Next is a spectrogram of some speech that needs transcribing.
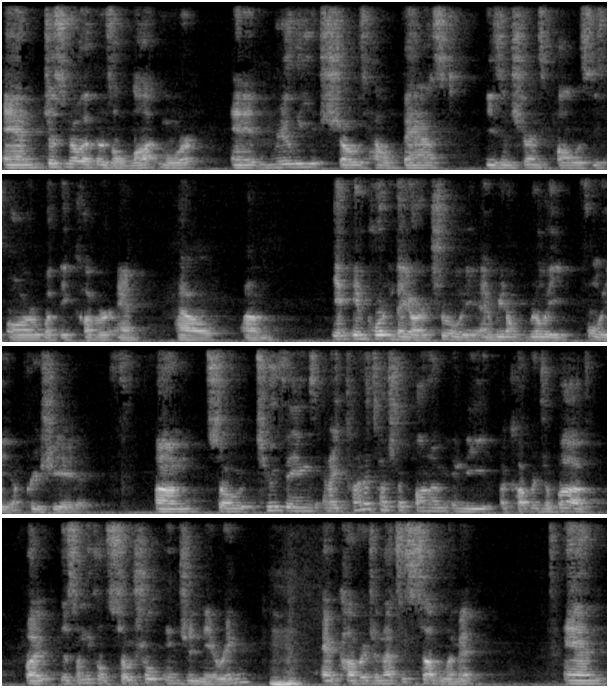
And just know that there's a lot more. And it really shows how vast these insurance policies are, what they cover, and how um, important they are truly. And we don't really fully appreciate it. Um, so two things, and I kind of touched upon them in the uh, coverage above, but there's something called social engineering mm-hmm. and coverage, and that's a sublimit. And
